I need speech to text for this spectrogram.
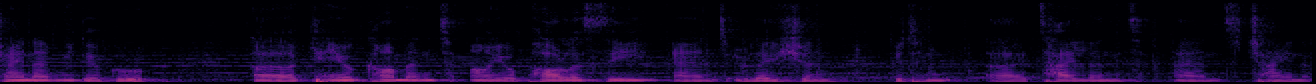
China Media Group. Uh, can you comment on your policy and relation between uh, Thailand and China?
